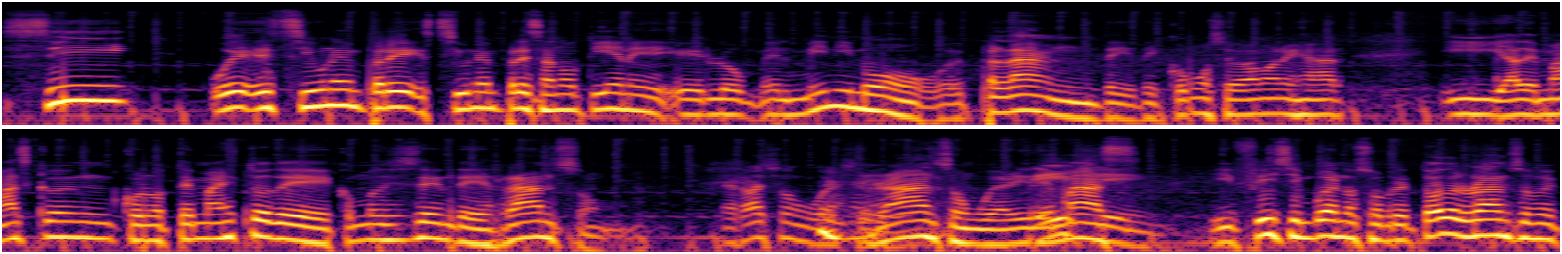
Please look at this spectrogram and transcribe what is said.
si, si, una, empre- si una empresa no tiene eh, el mínimo eh, plan de, de cómo se va a manejar. Y además con, con los temas esto de, ¿cómo dicen? De ransom, El ransomware, sí. ransomware y Phishing. demás. Y phishing, bueno, sobre todo el ransomware,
